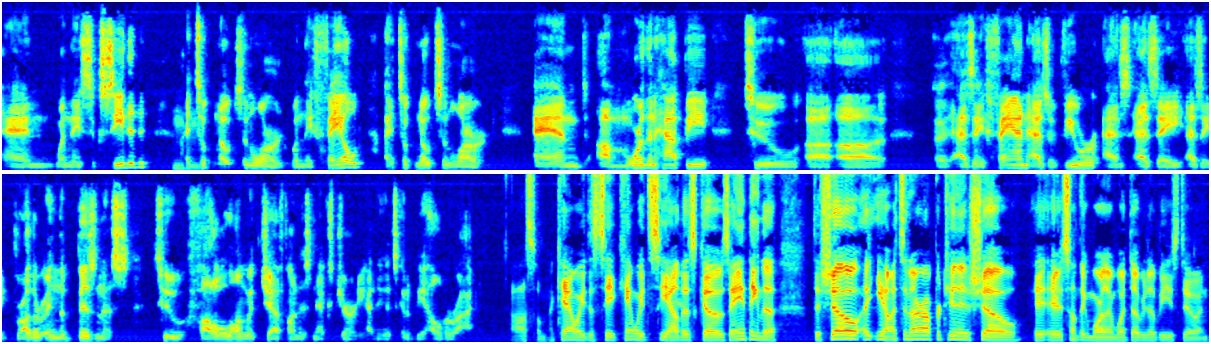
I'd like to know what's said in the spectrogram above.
and when they succeeded, I Mhm. took notes and learned. When they failed, I took notes and learned. And I'm more than happy to, uh, uh, as a fan, as a viewer, as as a as a brother in the business, to follow along with Jeff on his next journey. I think it's going to be a hell of a ride. Awesome! I can't wait to see. Can't wait to see how this goes. Anything the the show, uh, you know, it's another opportunity to show it, it's something more than what WWE is doing.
